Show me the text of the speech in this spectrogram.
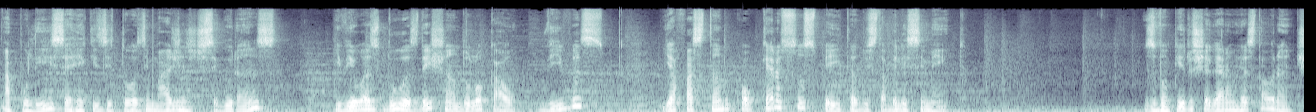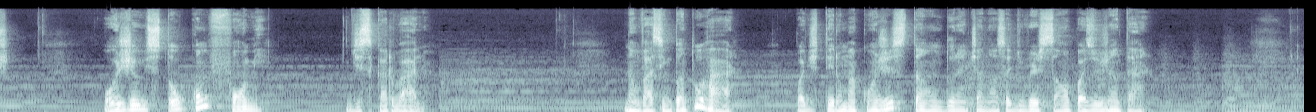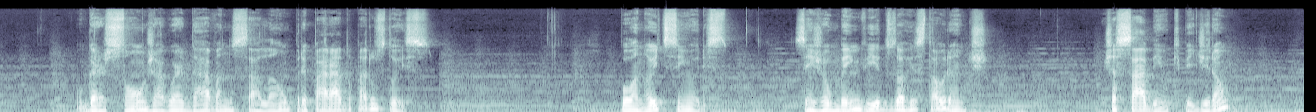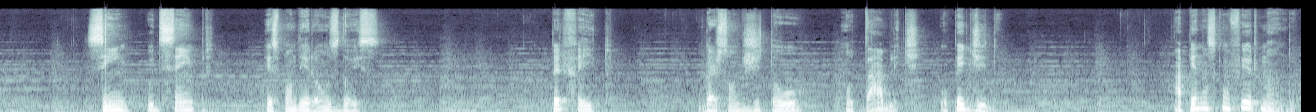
A polícia requisitou as imagens de segurança e viu as duas deixando o local, vivas e afastando qualquer suspeita do estabelecimento. Os vampiros chegaram ao restaurante. Hoje eu estou com fome, disse Carvalho. Não vá se empanturrar. Pode ter uma congestão durante a nossa diversão após o jantar. O garçom já aguardava no salão preparado para os dois. Boa noite, senhores. Sejam bem-vindos ao restaurante. Já sabem o que pedirão? Sim, o de sempre, responderam os dois. Perfeito. O garçom digitou no tablet o pedido. Apenas confirmando:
